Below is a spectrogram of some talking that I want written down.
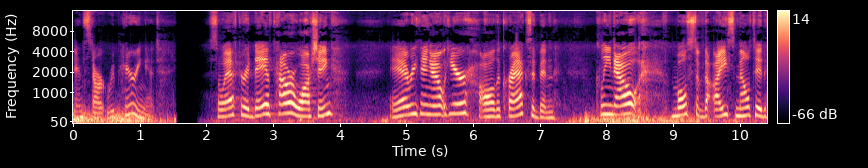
and start repairing it. So after a day of power washing, everything out here, all the cracks have been cleaned out. Most of the ice melted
